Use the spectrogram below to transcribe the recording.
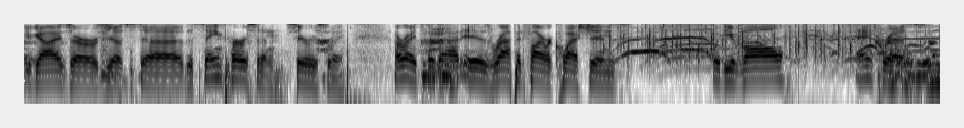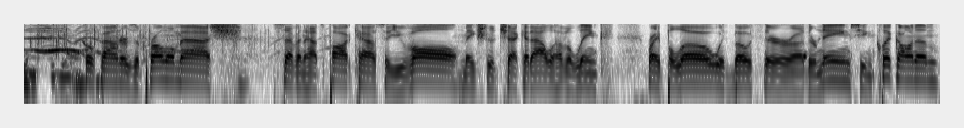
you guys are just uh, the same person. Seriously. All right, so that is rapid fire questions with Yuval and Chris. co-founders of Promo Mash, Seven Hats Podcast. So Yuval, make sure to check it out. We'll have a link right below with both their uh, their names. You can click on them,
